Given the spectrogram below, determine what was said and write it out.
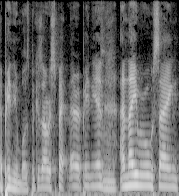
opinion was because I respect their opinion, mm. and they were all saying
